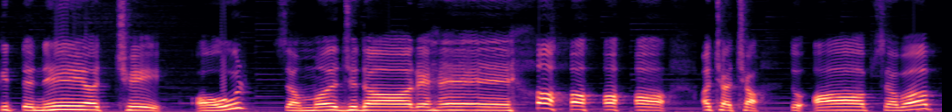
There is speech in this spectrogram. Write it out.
कितने अच्छे और समझदार हैं। हा हा हा हा। अच्छा अच्छा। तो आप सब अब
